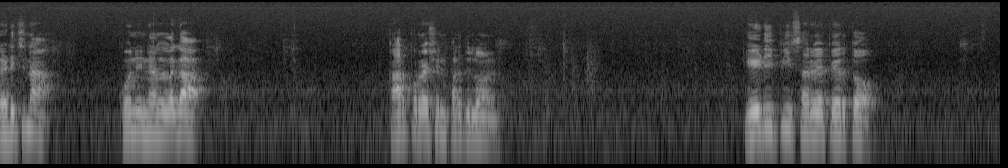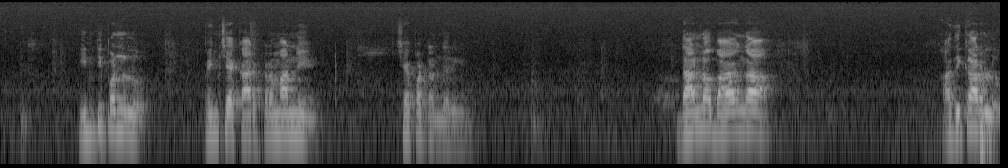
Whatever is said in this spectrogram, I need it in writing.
గడిచిన కొన్ని నెలలుగా కార్పొరేషన్ పరిధిలో ఏడీపీ సర్వే పేరుతో ఇంటి పన్నులు పెంచే కార్యక్రమాన్ని చేపట్టడం జరిగింది. దానిలో భాగంగా అధికారులు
